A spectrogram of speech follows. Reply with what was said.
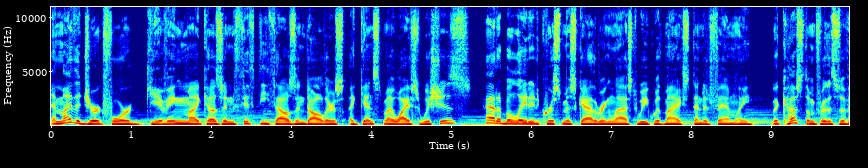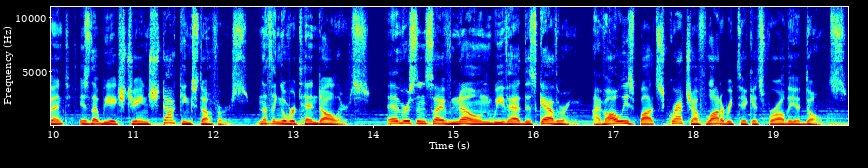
Am I the jerk for giving my cousin $50,000 against my wife's wishes? Had a belated Christmas gathering last week with my extended family. The custom for this event is that we exchange stocking stuffers, nothing over $10. Ever since I've known we've had this gathering, I've always bought scratch off lottery tickets for all the adults.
